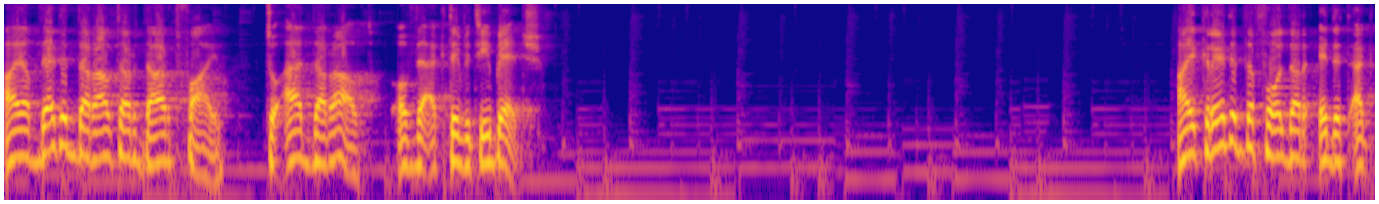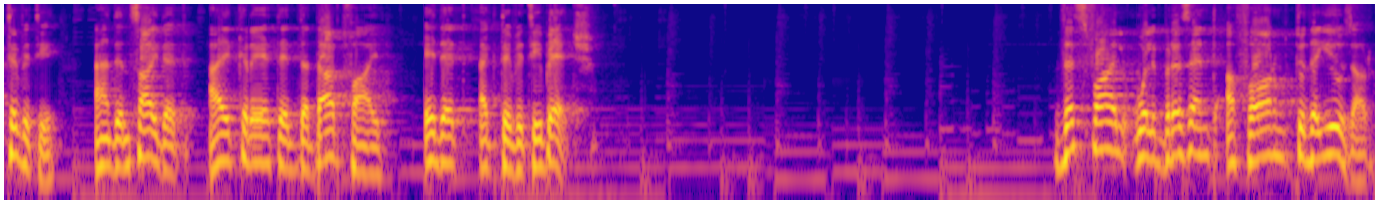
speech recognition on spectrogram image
I updated the router Dart file to add the route of the activity page. I created the folder edit activity and inside it I created the Dart file edit activity page. This file will present a form to the user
